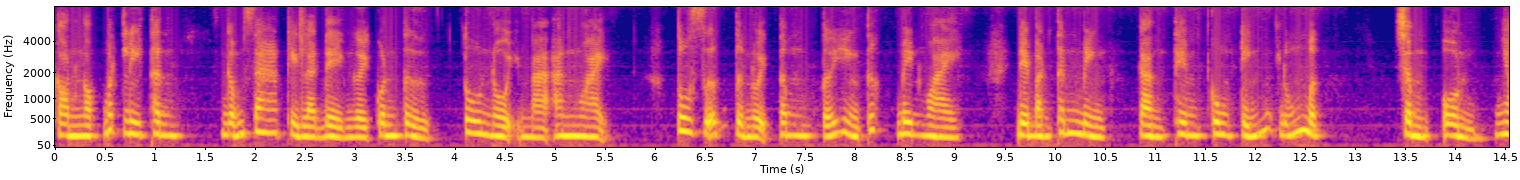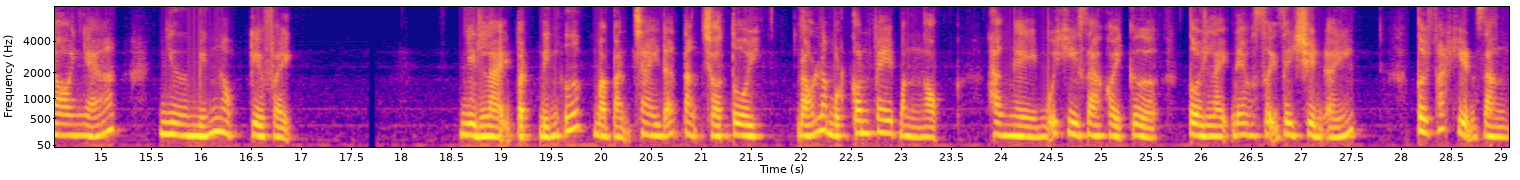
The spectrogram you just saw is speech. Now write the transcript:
Còn ngọc bất ly thân, ngẫm ra thì là để người quân tử tu nội mà an ngoại, tu dưỡng từ nội tâm tới hình thức bên ngoài, để bản thân mình càng thêm cung kính đúng mực, trầm ổn, nho nhã như miếng ngọc kia vậy. Nhìn lại vật đính ước mà bạn trai đã tặng cho tôi, đó là một con ve bằng ngọc. Hàng ngày mỗi khi ra khỏi cửa, tôi lại đeo sợi dây chuyền ấy. Tôi phát hiện rằng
